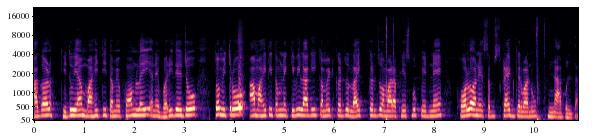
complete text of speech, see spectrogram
આગળ કીધું એમ માહિતી તમે ફોર્મ લઈ અને ભરી દેજો. તો મિત્રો, આ માહિતી તમને કેવી લાગી? કમેન્ટ કરજો લાઇક કરજો, અમારા ફેસબુક પેજને ફોલો અને સબસ્ક્રાઈબ કરવાનું ના ભૂલતા.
